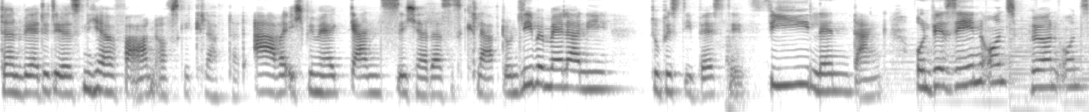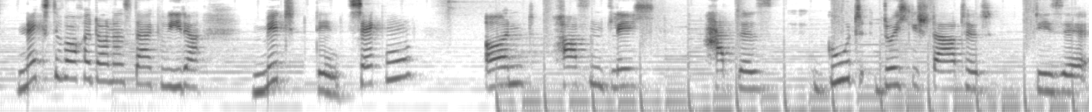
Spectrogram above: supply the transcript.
dann werdet ihr es nie erfahren, ob es geklappt hat. Aber ich bin mir ganz sicher, dass es klappt. Und liebe Melanie, du bist die Beste. Vielen Dank. Und wir sehen uns, hören uns nächste Woche Donnerstag wieder mit den Zecken und hoffentlich hat es gut durchgestartet, diese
